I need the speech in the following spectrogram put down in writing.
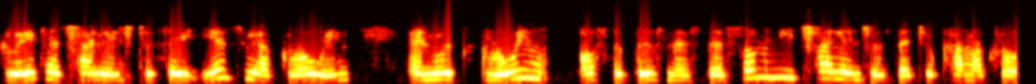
greater challenge to say, yes, we are growing, and with growing of the business, there's so many challenges that you come across.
